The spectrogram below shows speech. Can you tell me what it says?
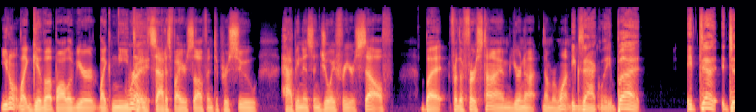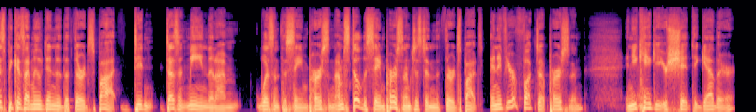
You don't like give up all of your like need to satisfy yourself and to pursue happiness and joy for yourself. But for the first time, you're not number one. Exactly. But it do, just because I moved into the third spot didn't doesn't mean that I'm wasn't the same person. I'm still the same person. I'm just in the third spot. And if you're a fucked up person and you can't get your shit together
